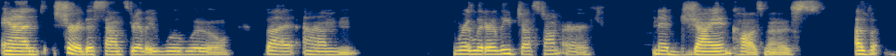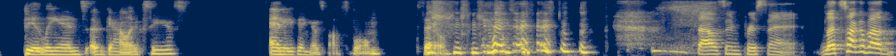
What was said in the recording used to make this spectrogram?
And sure, this sounds really woo-woo, but um, we're literally just on Earth in a giant cosmos of billions of galaxies, anything is possible. So, thousand percent. Let's talk about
